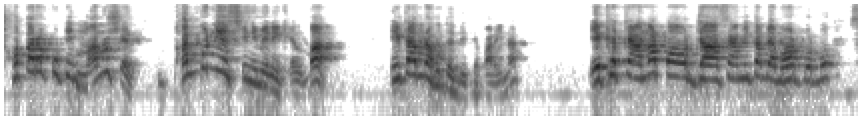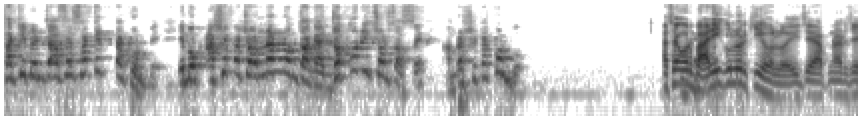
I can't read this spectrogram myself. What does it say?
সতেরো কোটি মানুষের ভাগ্য নিয়ে সিনেমেনে খেলবা। এটা আমরা হতে দিতে পারি না। এক্ষেত্রে আমার পাওয়ার যা আছে আমি তা ব্যবহার করব সাকিবের যা আছে সাকিব তা করবে এবং আশেপাশে অন্যান্য জায়গায় যত রিসোর্স আছে আমরা সেটা করব। আচ্ছা ওর বাড়িগুলোর কি হলো? এই যে আপনার যে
